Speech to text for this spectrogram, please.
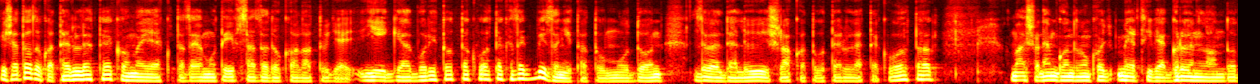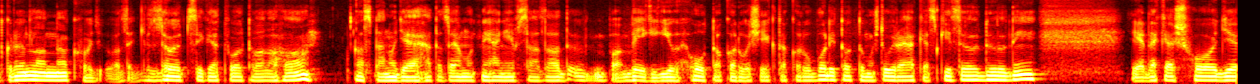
és hát azok a területek, amelyek az elmúlt évszázadok alatt ugye jéggel borítottak voltak, ezek bizonyítható módon zöldelő és lakható területek voltak, Másra nem gondolunk, hogy miért hívják Grönlandot Grönlandnak, hogy az egy zöld sziget volt valaha, aztán ugye hát az elmúlt néhány évszázadban végig hótakaró és jégtakaró borította, most újra elkezd kizöldülni. Érdekes, hogy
